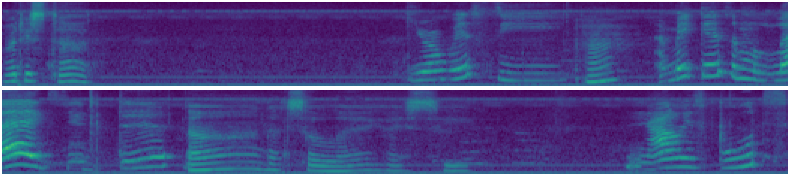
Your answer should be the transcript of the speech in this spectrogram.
What is that? You're Wissy. Hmm? I'm making some legs, you do. Ah, that's a leg. I see. Now his boots.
